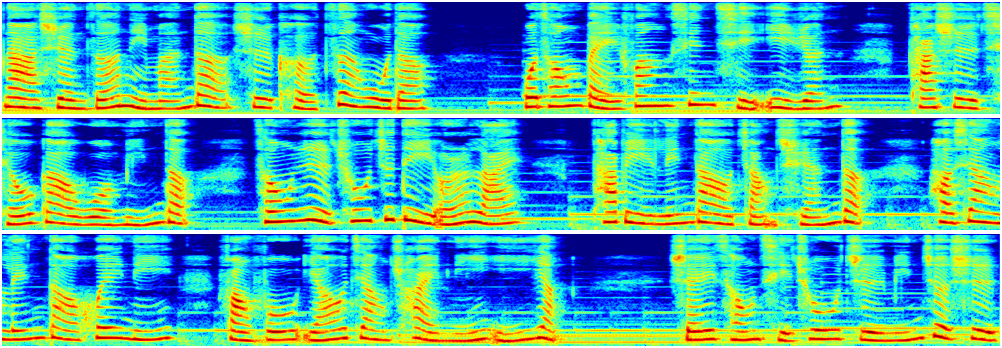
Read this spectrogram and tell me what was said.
那选择你们的是可憎恶的。我从北方兴起一人，他是求告我名的，从日出之地而来。他必临到掌权的，好像临到灰泥，仿佛摇匠踹泥一样。谁从起初指明这事，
